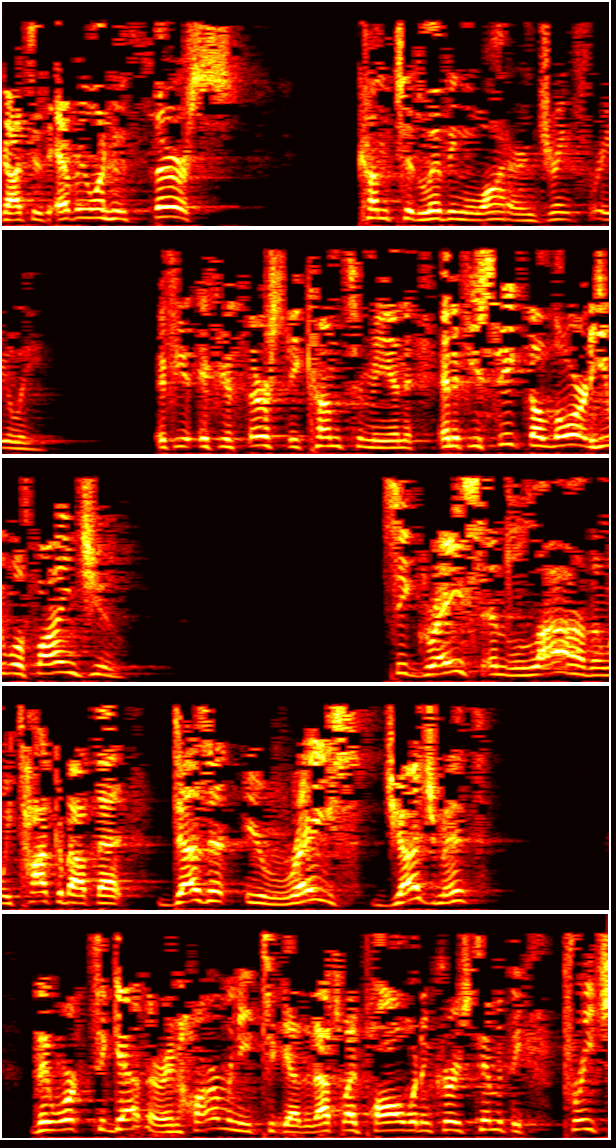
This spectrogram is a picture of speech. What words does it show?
God says, everyone who thirsts, come to living water and drink freely. If you, if you're thirsty, come to me. And, and if you seek the Lord, He will find you. See, grace and love, and we talk about that, doesn't erase judgment. They work together in harmony together. That's why Paul would encourage Timothy, preach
